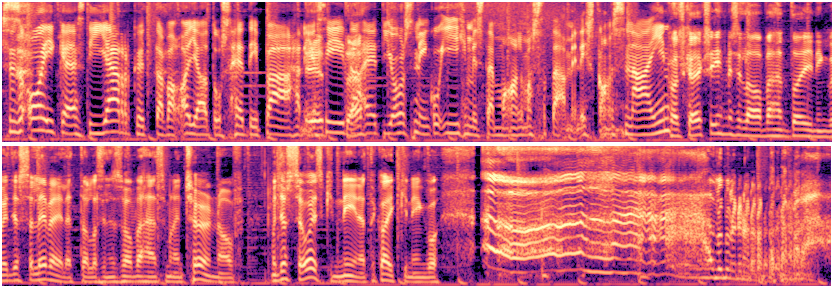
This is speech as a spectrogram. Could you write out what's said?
siis oikeasti järkyttävä ajatus heti päähän. Ja Että? siitä, että jos niinku ihmisten maailmassa tämä menisi kans näin. Koska eikö ihmisillä on vähän toi, niin kuin, että jos sä leveilet tollasin, niin se on vähän semmoinen turn off. Mutta jos se olisikin niin, että kaikki niin kuin...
